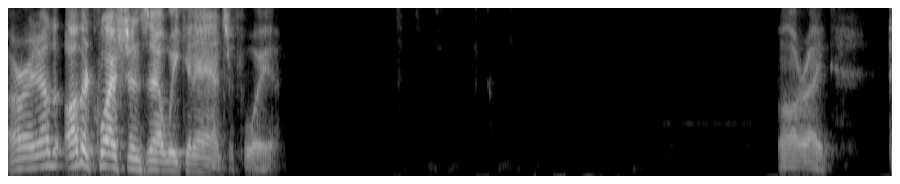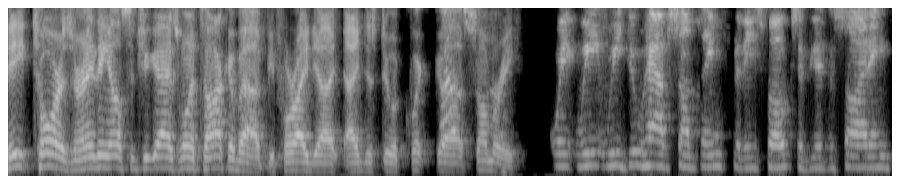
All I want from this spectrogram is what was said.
All right. Other, other questions that we can answer for you? All right. Pete, Tor, is there anything else that you guys want to talk about before I, uh, I just do a quick uh, summary? we, we, we do have something for these folks. If you're deciding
